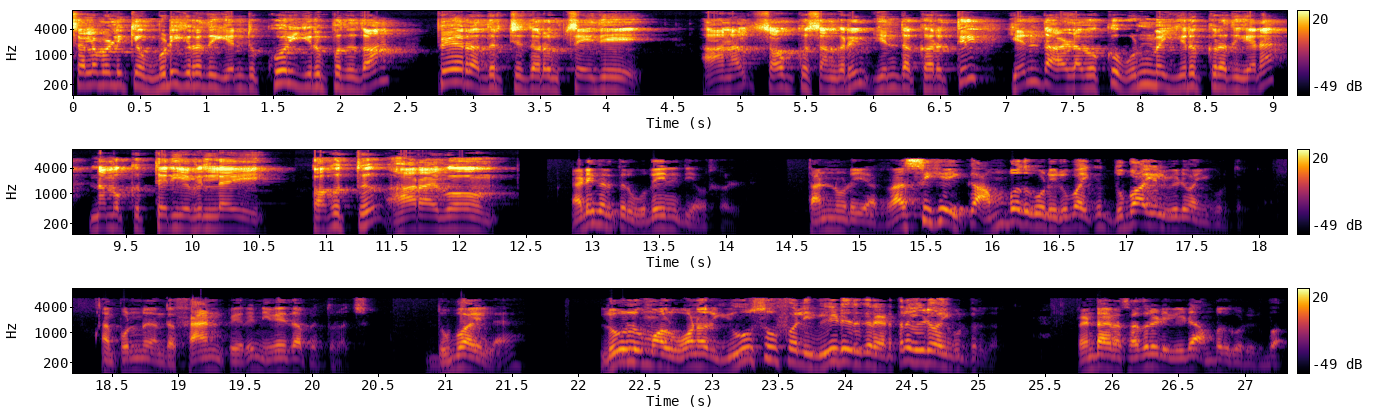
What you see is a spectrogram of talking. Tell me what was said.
செலவழிக்க முடிகிறது என்று கூறியிருப்பதுதான் பேரதிர்ச்சி தரும் செய்தி. ஆனால் சவுக்கு சங்கரின் இந்த கருத்தில் எந்த அளவுக்கு உண்மை இருக்கிறது என நமக்கு தெரியவில்லை. பகுத்து ஆராய்வோம். நடிகர் திரு உதயநிதி அவர்கள் தன்னுடைய ரசிகைக்கு ஐம்பது கோடி ரூபாய்க்கு துபாயில் வீடு வாங்கி கொடுத்துருக்காரு அந்த பொண்ணு அந்த ஃபேன் பேரு நிவேதா பெத்துராஜ். துபாயில் Lulu mall owner Yusuf Ali வீடு இருக்கிற இடத்துல வீடு வாங்கி கொடுத்துருக்காரு. ரெண்டாயிரம் சதுரடி வீடு ஐம்பது கோடி ரூபாய்.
